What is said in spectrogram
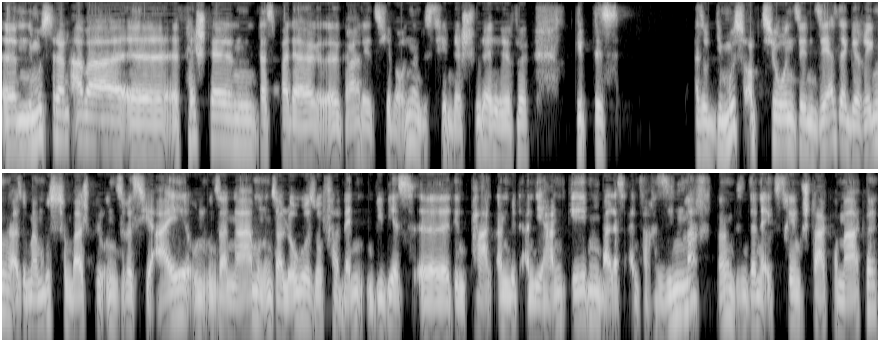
Ähm, ich musste dann aber äh, feststellen, dass bei der, äh, gerade jetzt hier bei unserem System der Schülerhilfe, gibt es also die Muss-Optionen sind sehr, sehr gering. Also man muss zum Beispiel unsere CI und unser Namen und unser Logo so verwenden, wie wir es äh, den Partnern mit an die Hand geben, weil das einfach Sinn macht. Ne? Wir sind eine extrem starke Marke.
